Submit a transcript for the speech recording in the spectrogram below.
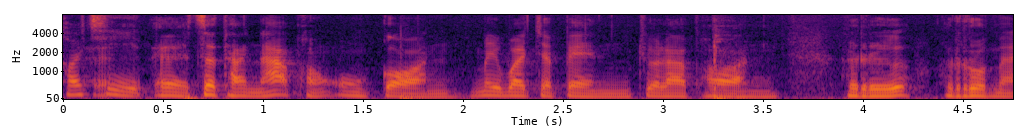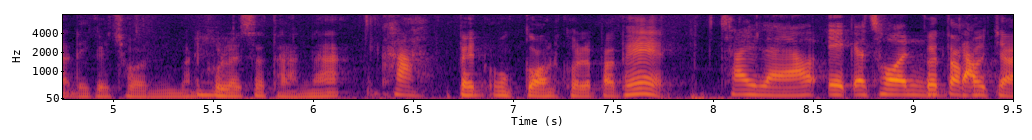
เขาฉีดเอ่อสถานะขององค์กรไม่ว่าจะเป็นจุฬาภรณ์หรือโรงพยาบาลเอกชน มันคนละสถานะค่ะเป็นองค์กรคนละประเภท ใช่แล้วเอกชนก็ต้องกับเข้าใจ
